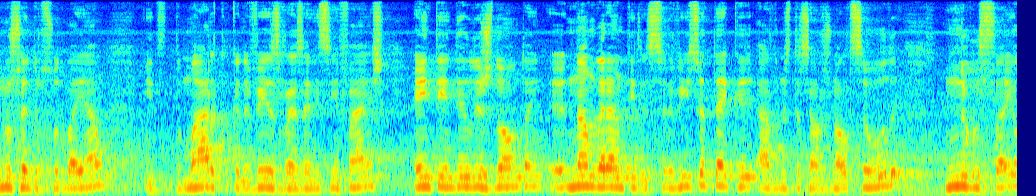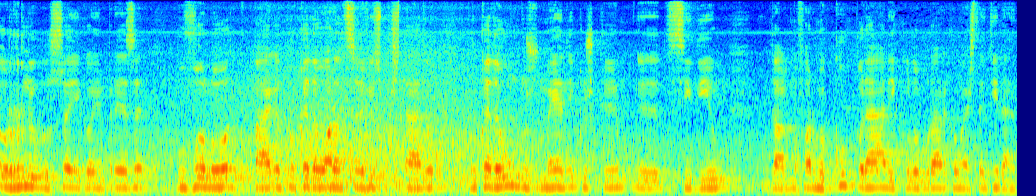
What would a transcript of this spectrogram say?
no Centro de Saúde de Baião, e de Marco, Canavês, Rezende e Sinfãs, entendeu desde ontem eh, não garantir esse serviço até que a Administração Regional de Saúde negocie ou renegocie com a empresa o valor que paga por cada hora de serviço prestado por cada um dos médicos que eh, decidiu, de alguma forma, cooperar e colaborar com esta entidade.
